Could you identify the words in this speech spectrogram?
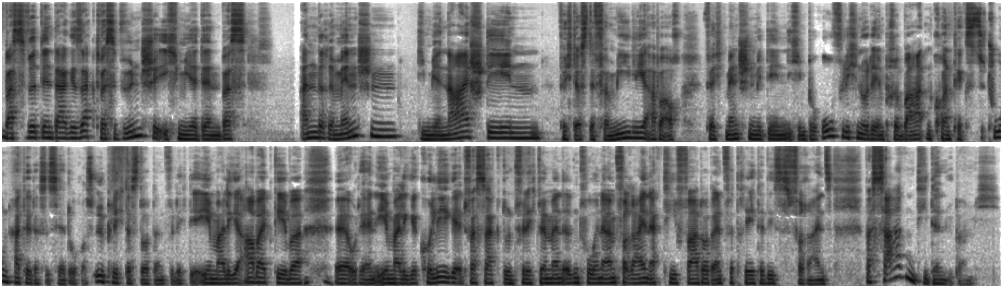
was wird denn da gesagt? Was wünsche ich mir denn? Was andere Menschen, die mir nahestehen, vielleicht aus der Familie, aber auch vielleicht Menschen, mit denen ich im beruflichen oder im privaten Kontext zu tun hatte. Das ist ja durchaus üblich, dass dort dann vielleicht der ehemalige Arbeitgeber äh, oder ein ehemaliger Kollege etwas sagt und vielleicht, wenn man irgendwo in einem Verein aktiv war, dort ein Vertreter dieses Vereins. Was sagen die denn über mich?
